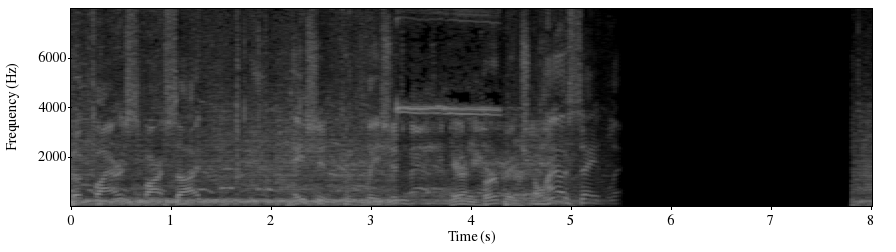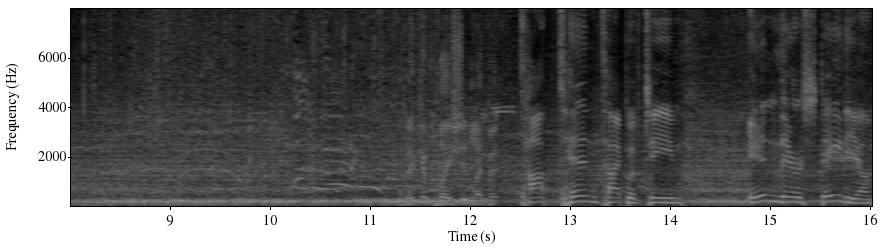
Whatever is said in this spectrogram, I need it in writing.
Cook fires, far side, patient completion. Aaron Burbridge, Ohio State. The completion, Lippett. Top 10 type of team in their stadium.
